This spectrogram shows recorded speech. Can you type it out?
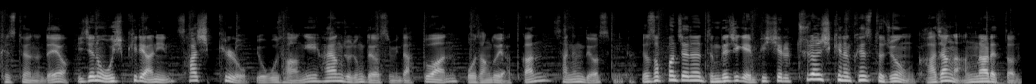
퀘스트였는데요. 이제는 50킬이 아닌 40킬로 요구사항이 하향 조정되었습니다. 또한 보상도 약간 상향되었습니다. 여섯 번째는 등대지기 NPC를 출연시키는 퀘스트 중 가장 악랄했던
